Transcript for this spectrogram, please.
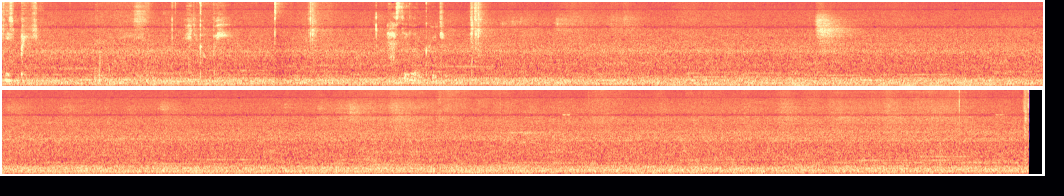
He's pretty. He go. Nasty little creature.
